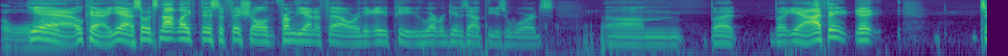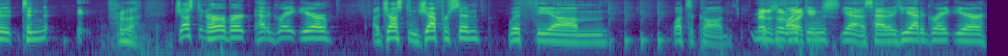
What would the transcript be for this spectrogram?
award. Yeah, okay, yeah. So it's not like this official from the NFL or the AP, whoever gives out these awards. Um, but but yeah, I think uh, to to it, Justin Herbert had a great year. Uh, Justin Jefferson with the um, what's it called? With the Minnesota Vikings. Yes, had a, he had a great year,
